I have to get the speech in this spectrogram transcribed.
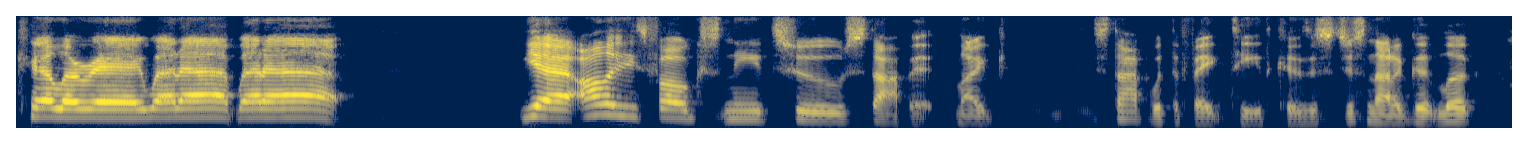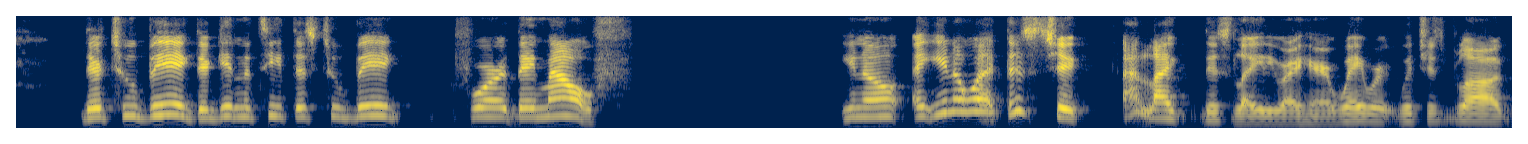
Killer Ray, what up? What up? Yeah, all of these folks need to stop it. Like, stop with the fake teeth because it's just not a good look. They're too big. They're getting the teeth that's too big for their mouth. You know, and you know what? This chick, I like this lady right here, Wayward Witches blog.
